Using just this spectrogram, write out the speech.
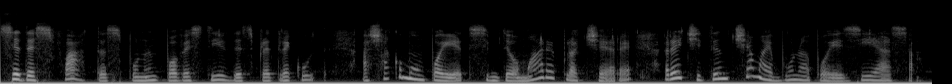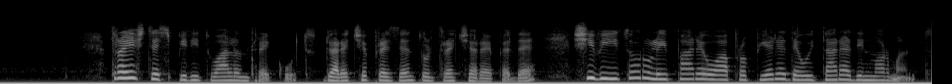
Se desfată spunând povestiri despre trecut, așa cum un poet simte o mare plăcere recitând cea mai bună poezie a sa. Trăiește spiritual în trecut, deoarece prezentul trece repede și viitorul îi pare o apropiere de uitarea din mormânt.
